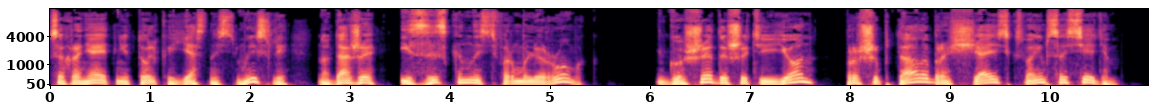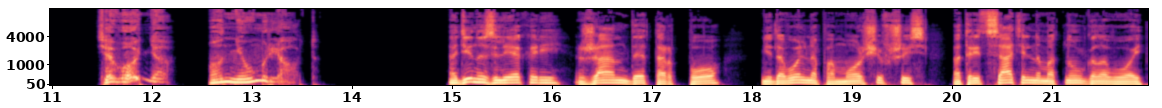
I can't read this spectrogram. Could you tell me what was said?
сохраняет не только ясность мысли, но даже изысканность формулировок. Гоше де Шатийон прошептал, обращаясь к своим соседям. «Сегодня он не умрет». Один из лекарей, Жан де Тарпо, недовольно поморщившись, отрицательно мотнул головой.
